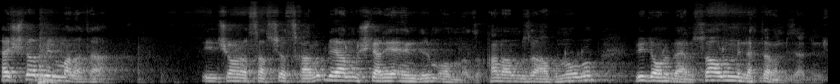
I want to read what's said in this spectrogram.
80 min manata. İlk olaraq satışa çıxarılıb, real müştəriyə endirim olunacaq. Kanalımıza abunə olun, videonu bəyənin. Sağ olun, minnətdaram bizə.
